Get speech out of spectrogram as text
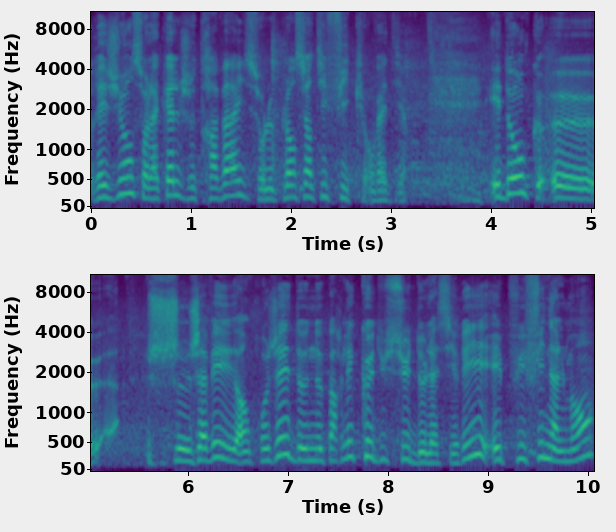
région sur laquelle je travaille sur le plan scientifique, on va dire. Et donc, euh, j'avais un projet de ne parler que du sud de la Syrie. Et puis finalement,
